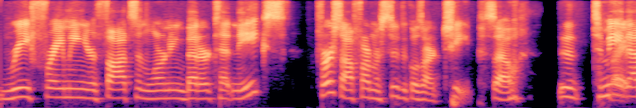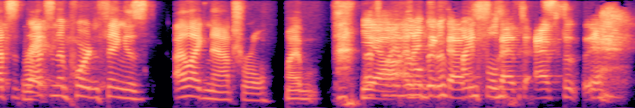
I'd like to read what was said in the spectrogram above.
reframing your thoughts and learning better techniques. First off, pharmaceuticals aren't cheap. So uh, to me, right, that's right. that's an important thing is I like natural. My that's yeah, my little bit of that's, mindfulness. That's absolutely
